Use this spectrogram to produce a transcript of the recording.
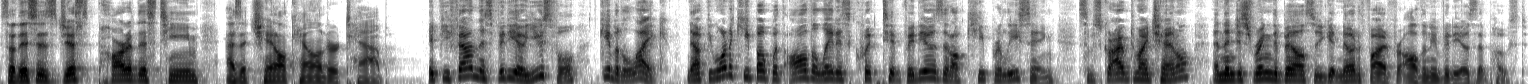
So this is just part of this team as a channel calendar tab. If you found this video useful, give it a like. Now, if you want to keep up with all the latest quick tip videos that I'll keep releasing, subscribe to my channel and then just ring the bell so you get notified for all the new videos that post.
